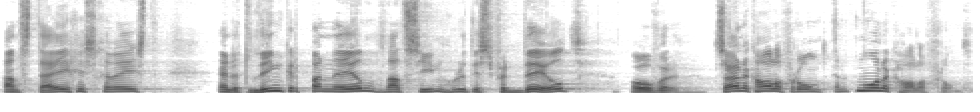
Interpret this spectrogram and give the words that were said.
aan het stijgen is geweest. En het linkerpaneel laat zien hoe het is verdeeld over het zuidelijke halfrond en het noordelijke halfrond.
